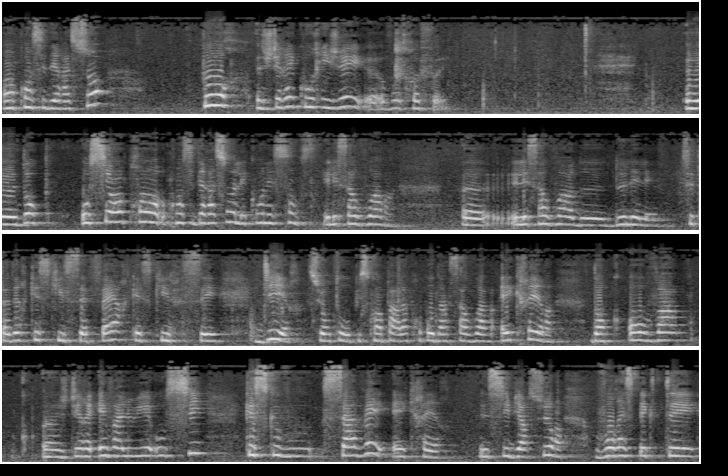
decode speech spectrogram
en considération pour, je dirais, corriger euh, votre feuille. Euh, donc, aussi, on prend en considération les connaissances et les savoirs, euh, les savoirs de, l'élève. C'est-à-dire qu'est-ce qu'il sait faire, qu'est-ce qu'il sait dire, surtout, puisqu'on parle à propos d'un savoir écrire. Donc, on va, euh, je dirais, évaluer aussi qu'est-ce que vous savez écrire. si bien sûr vous respectez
